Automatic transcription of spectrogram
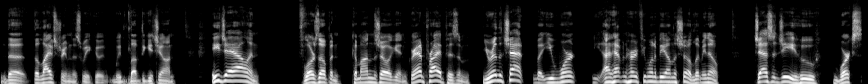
the the live stream this week. We'd love to get you on. EJ Allen, floor's open. Come on the show again. Grand Priapism, you were in the chat, but you weren't. I haven't heard if you want to be on the show. Let me know. Jazza G, who works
